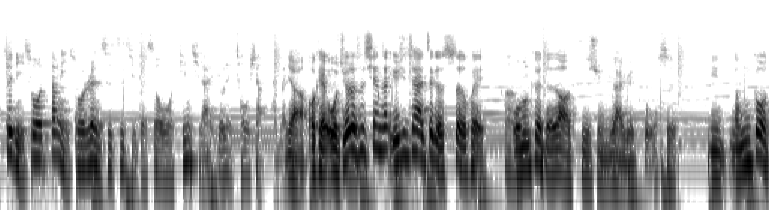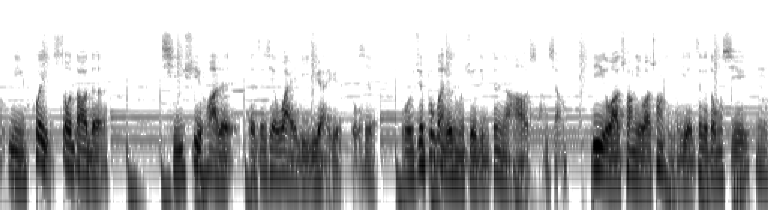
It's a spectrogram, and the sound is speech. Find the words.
所以你说，当你说认识自己的时候，我听起来有点抽象。呀、yeah，OK，我觉得是现在，尤其在这个社会，嗯、我们可以得到的资讯越来越多。是，你能够，你会受到的情绪化的的这些外力越来越多。是，我觉得不管有什么决定，真的要好好想想。第一个，我要创业，我要创什么业？这个东西，嗯，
